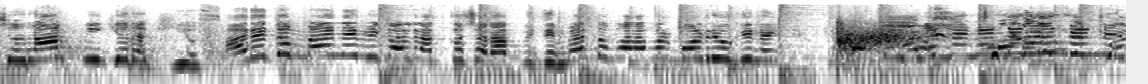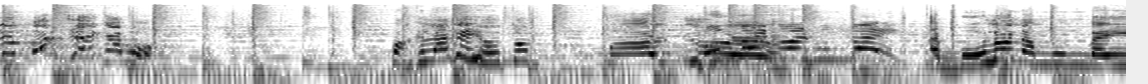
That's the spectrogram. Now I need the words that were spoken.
शराब पी के रखी अरे तो मैंने भी कल रात को शराब पी थी मैं तो बराबर बोल रही हूँ कि नहीं जाएगा गई हो तो मार क्यों मुंबई बोल मुंबई अब बोलो ना मुंबई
